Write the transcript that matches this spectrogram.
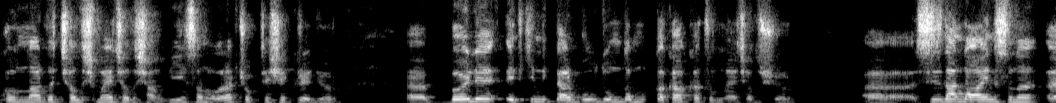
konularda çalışmaya çalışan bir insan olarak çok teşekkür ediyorum. Ee, böyle etkinlikler bulduğumda mutlaka katılmaya çalışıyorum. Ee, sizden de aynısını e,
